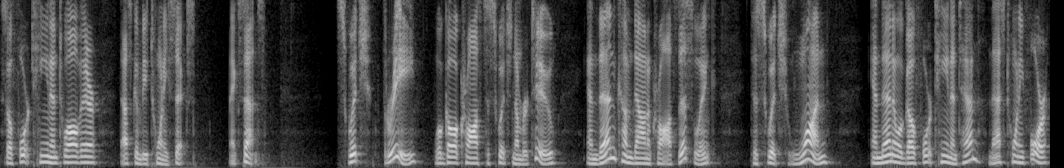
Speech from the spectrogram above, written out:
So 14 and 12 there, that's going to be 26. Makes sense. Switch 3 will go across to switch number 2 and then come down across this link to switch 1 and then it will go 14 and 10. That's 24.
